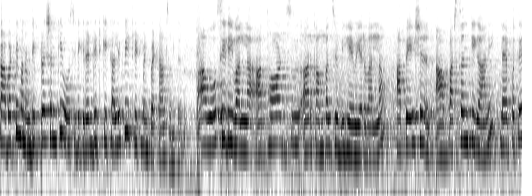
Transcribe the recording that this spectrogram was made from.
కాబట్టి మనం డిప్రెషన్కి ఓసిడీకి రెండింటికి కలిపి ట్రీట్మెంట్ పెట్టాల్సి ఉంటుంది. ఆ ఓసిడి వల్ల ఆ థాట్స్ ఆర్ కంపల్సివ్ బిహేవియర్ వల్ల ఆ పేషెంట్ ఆ పర్సన్కి కానీ లేకపోతే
